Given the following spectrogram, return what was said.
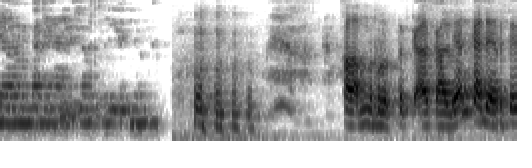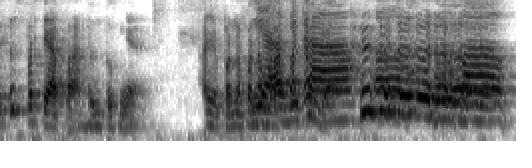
dalam pandangan Islam sendiri bun? Kalau menurut kalian KDRT itu seperti apa bentuknya? Ayo pernah pernah ya, merasakan bisa, nggak? Uh,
